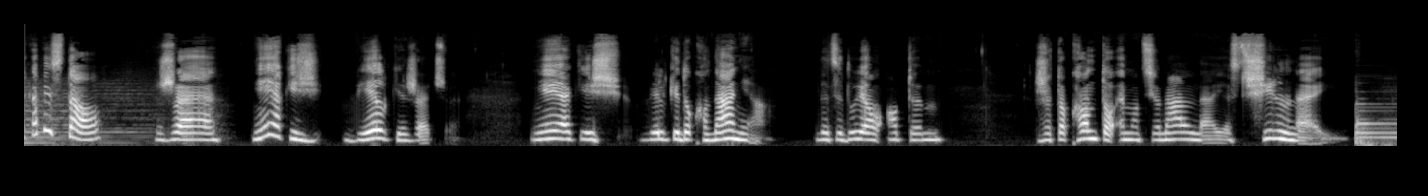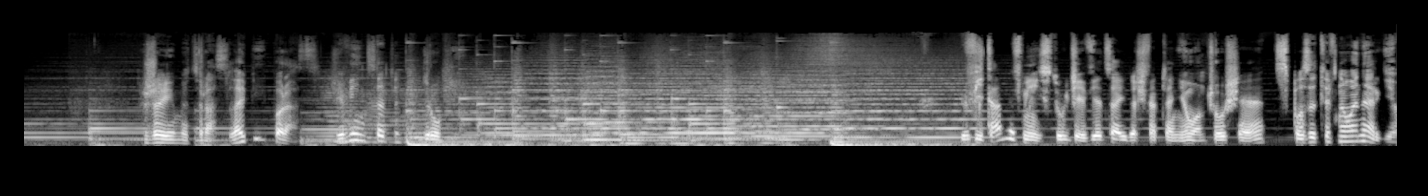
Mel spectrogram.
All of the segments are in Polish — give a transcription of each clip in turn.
Ciekawe jest to, że nie jakieś wielkie rzeczy, nie jakieś wielkie dokonania decydują o tym, że to konto emocjonalne jest silne. Żyjmy coraz lepiej po raz 902. Witamy w miejscu, gdzie wiedza i doświadczenie łączą się z pozytywną energią.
